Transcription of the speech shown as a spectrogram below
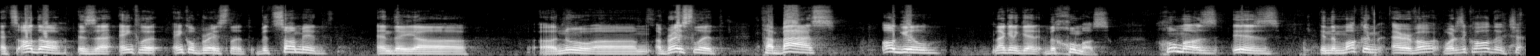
Etzada is an ankle ankle bracelet. Vitzamid and the uh, uh, new um, a bracelet. Tabas, ogil. Not gonna get it. The chumos. Chumos is in the mokim ervo. What is it called? The cha-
